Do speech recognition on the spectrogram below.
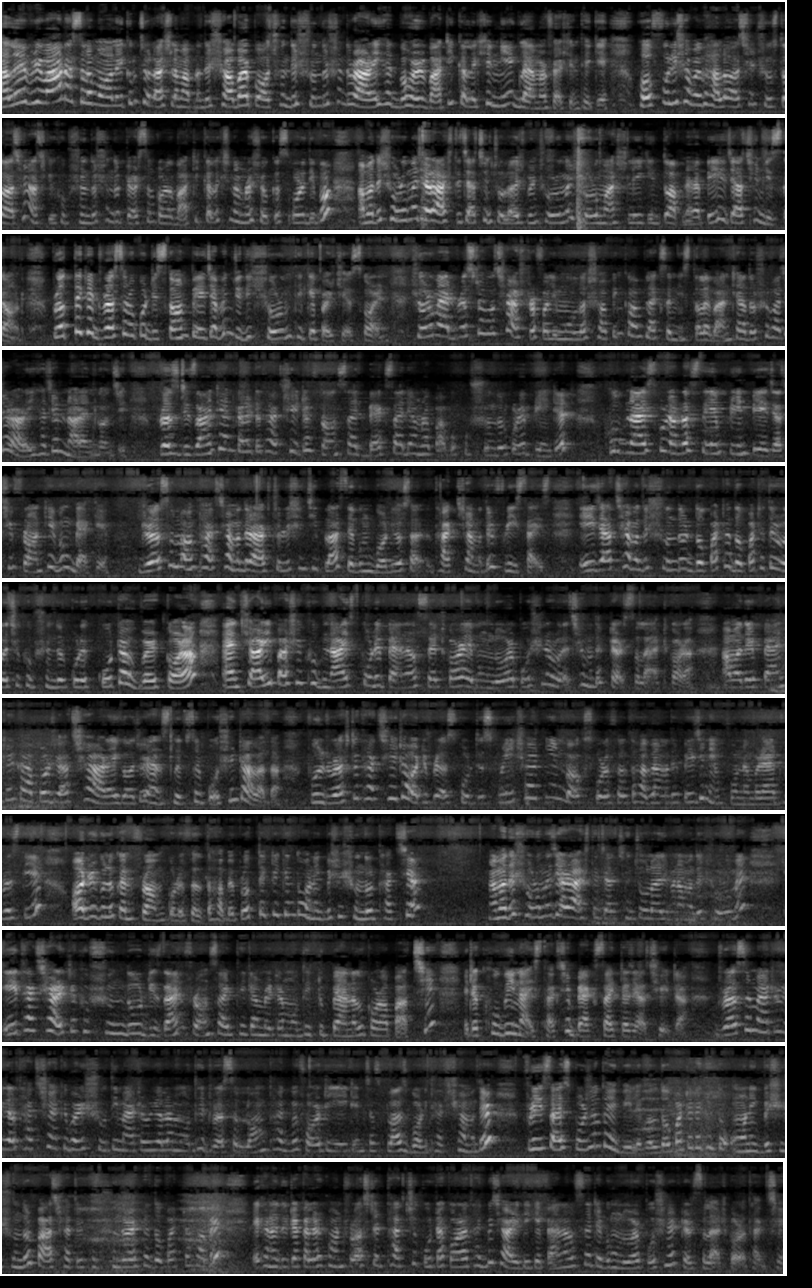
Hello everyone আসসালামু আলাইকুম। চলে আসলাম আপনাদের সবার পছন্দের সুন্দর সুন্দর আড়াই হাত বহরের বাটি কালেকশন নিয়ে গ্ল্যামার ফ্যাশন থেকে। হোপফুলি সবাই ভালো আছেন, সুস্থ আছেন। আজকে খুব সুন্দর সুন্দর টার্সেল করা বাটি কালেকশন আমরা শোকেস করে দিব। আমাদের শোরুমে যারা আসতে চাচ্ছেন, চলে আসবেন শোরুমে শোরুম আসলেই কিন্তু আপনারা পেয়ে যাচ্ছেন ডিসকাউন্ট প্রত্যেকটা ড্রেসের উপর ডিসকাউন্ট পেয়ে যাবেন যদি শোরুম থেকে পারচেস করেন। শোরুম অ্যাড্রেসটা হচ্ছে আশরাফ আলী মোল্লা শপিং কমপ্লেক্সের নিস্তলায় বান্টি আদর্শ বাজার আড়াই হাজার নারায়ণগঞ্জে প্লাস ডিজাইন অ্যান্ড কালারটা থাকছে এটা ফ্রন্ট সাইড ব্যাক সাইডে আমরা পাবো। খুব সুন্দর করে প্রিন্টেড খুব নাইস করে আমরা সেম প্রিন্ট পেয়ে যাচ্ছি ফ্রন্টে এবং ব্যাকে ড্রেসও লং থাকছে আমাদের আটচল্লিশ ইঞ্চি প্লাস এবং বডিও থাকছে আমাদের ফ্রি সাইজ এই যাচ্ছে আমাদের সুন্দর দোপাটা দোপাটাতে রয়েছে খুব সুন্দর করে কোটা ওয়ার্ক করা অ্যান্ড চারিপাশে খুব নাইস করে প্যানেল সেট করা এবং লোয়ার পোর্শনে রয়েছে আমাদের টার্সেল অ্যাড করা। আমাদের প্যান্টের কাপড় যাচ্ছে আড়াই গজের অ্যান্ড স্লিপসের পোর্শনটা আলাদা। ফুল ড্রেসটা থাকছে এটা অর্ডার প্রেস করতে। স্ক্রিনশট নিয়ে ইনবক্স করে ফেলতে হবে আমাদের পেজে নেম ফোন নাম্বার অ্যাড্রেস দিয়ে। অর্ডারগুলো কনফার্ম করে ফেলতে হবে। প্রত্যেকটি কিন্তু অনেক বেশি সুন্দর থাকছে। আমাদের শোরুমে যারা আসতে চাচ্ছেন, চলে আসবেন আমাদের শোরুমে এই থাকছে আরেকটা খুব সুন্দর ডিজাইন ফ্রন্ট সাইড থেকে আমরা এটার মধ্যে একটু প্যানেল করা পাচ্ছি। এটা খুবই নাইস থাকছে ব্যাক সাইডটা যাচ্ছে এটা। ড্রেসের ম্যাটেরিয়াল থাকছে একেবারে সুতি ম্যাটেরিয়ালের মধ্যে ড্রেসের লং থাকবে forty eight inches plus body থাকছে আমাদের। ফ্রি সাইজ পর্যন্ত অ্যাভেলেবল দোপাট্টাটা কিন্তু অনেক বেশি সুন্দর, পাঁচ হাতের খুব সুন্দর একটা দোপাট্টা হবে। এখানে দুইটা কালার কন্ট্রাস্টেড থাকছে, কোটা করা থাকবে, চারিদিকে প্যানেল সেট এবং লোয়ার পোর্শনে টেরসেল অ্যাড করা থাকছে।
